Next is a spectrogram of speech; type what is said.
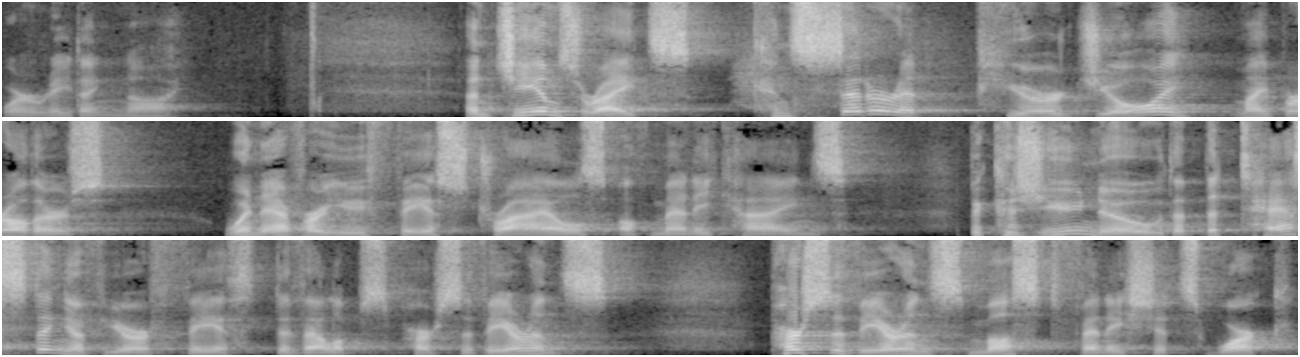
we're reading now. And James writes, Consider it pure joy, my brothers whenever you face trials of many kinds, because you know that the testing of your faith develops perseverance. Perseverance must finish its work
